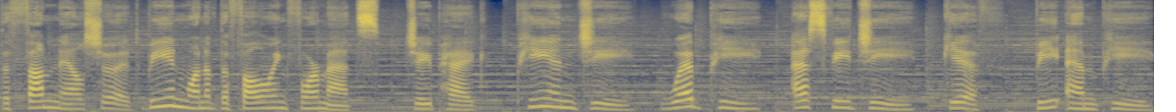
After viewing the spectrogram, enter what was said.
The thumbnail should be in one of the following formats JPEG, PNG, WebP, SVG, GIF, BMP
